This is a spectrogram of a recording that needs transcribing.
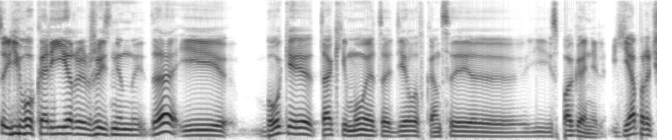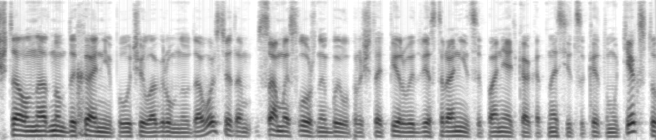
его карьеры жизненной, да, и боги так ему это дело в конце э, и испоганили. Я прочитал на одном дыхании, получил огромное удовольствие. Там самое сложное было прочитать первые две страницы, понять, как относиться к этому тексту,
